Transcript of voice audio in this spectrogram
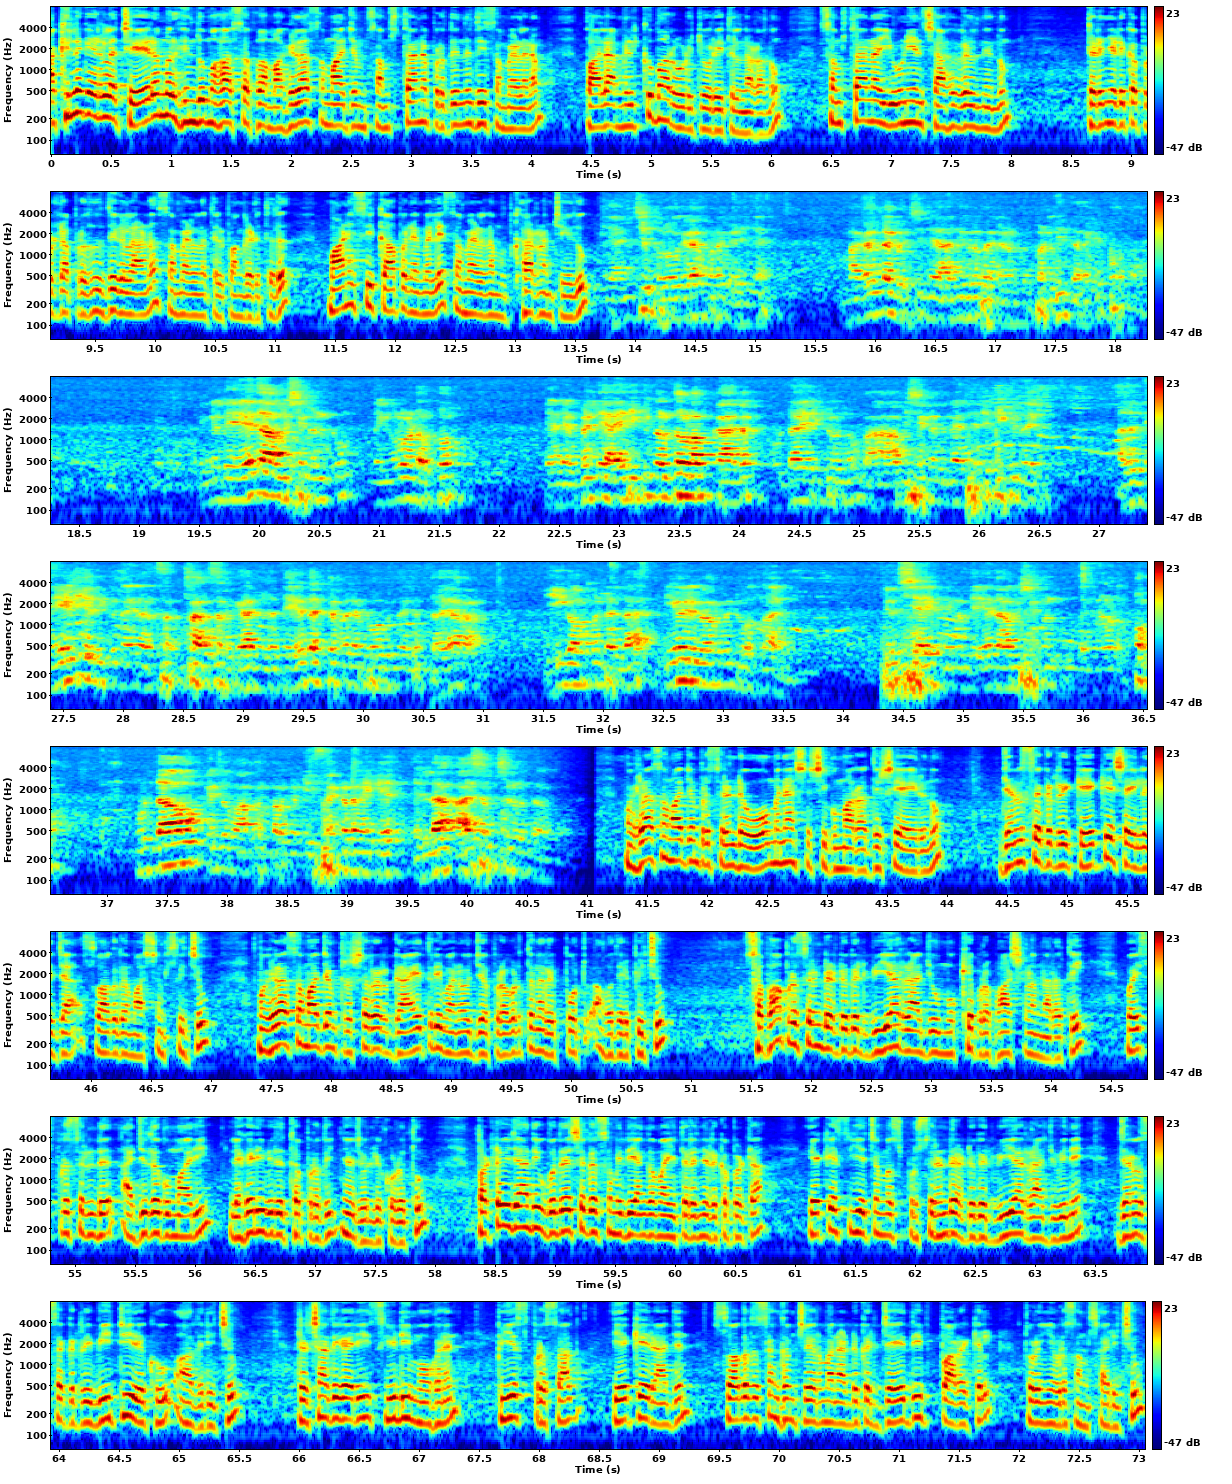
അഖില കേരള ചേരമർ ഹിന്ദു മഹാസഭ മഹിളാ സമാജം സംസ്ഥാന പ്രതിനിധി സമ്മേളനം പാലാ മിൽക്കുമാർ ഓഡിറ്റോറിയത്തിൽ നടന്നു. സംസ്ഥാന യൂണിയൻ ശാഖകളിൽ നിന്നും തിരഞ്ഞെടുക്കപ്പെട്ട പ്രതിനിധികളാണ് സമ്മേളനത്തിൽ പങ്കെടുത്തത്. Mani C Kappan M L A സമ്മേളനം ഉദ്ഘാടനം ചെയ്തു. മകളുടെ കൊച്ചിന്റെ ആദ്യകുർബാനയുണ്ട് പള്ളി തിറങ്ങി പോകുന്നത് നിങ്ങളുടെ ഏത് ആവശ്യങ്ങൾക്കും നിങ്ങളോടൊപ്പം ഞാൻ എം എൽ എ ആയിരിക്കുന്നിടത്തോളം കാലം ഉണ്ടായിരിക്കുമെന്നും ആ ധരിപ്പിക്കുന്നതിനും അത് നേടിയെടുക്കുന്നതിന് സംസ്ഥാന സർക്കാരിന്റെ ഏതറ്റം വരെ പോകുന്നതിന് തയ്യാറാണ്. ഈ ഗവൺമെന്റ് അല്ല ഇനിയൊരു ഗവൺമെന്റ് വന്നാലും തീർച്ചയായും നിങ്ങളുടെ ഏത് ആവശ്യങ്ങൾക്കും നിങ്ങളോടൊപ്പം ഉണ്ടാവും എന്ന് മാത്രം പറഞ്ഞു ഈ സംഘടനയ്ക്ക് എല്ലാ ആശംസകളും നേർന്നു. മഹിളാ സമാജം president Omana Sasikumar അധ്യക്ഷയായിരുന്നു. General secretary K K Shailaja സ്വാഗതം ആശംസിച്ചു. മഹിളാ സമാജം ട്രഷറർ ഗായത്രി മനോജ് പ്രവർത്തന റിപ്പോർട്ട് അവതരിപ്പിച്ചു. സഭാ president advocate V R Raju മുഖ്യപ്രഭാഷണം നടത്തി. വൈസ് പ്രസിഡന്റ് അജിതകുമാരി ലഹരി വിരുദ്ധ പ്രതിജ്ഞ ചൊല്ലിക്കൊടുത്തു. പട്ടികജാതി ഉപദേശക സമിതി അംഗമായി തിരഞ്ഞെടുക്കപ്പെട്ട A K C H M S president advocate V R രാജുവിനെ general secretary V T Raghu ആദരിച്ചു. രക്ഷാധികാരി C D Mohanan P S Prasad A K Rajan സ്വാഗത സംഘം ചെയർമാൻ അഡ്വക്കേറ്റ് ജയദീപ് പാറയ്ക്കൽ തുടങ്ങിയവർ സംസാരിച്ചു.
